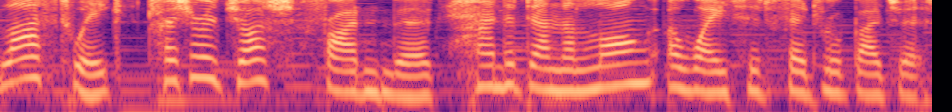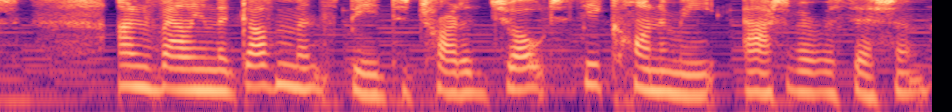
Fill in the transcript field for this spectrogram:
Last week, Treasurer Josh Frydenberg handed down the long awaited federal budget, unveiling the government's bid to try to jolt the economy out of a recession.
